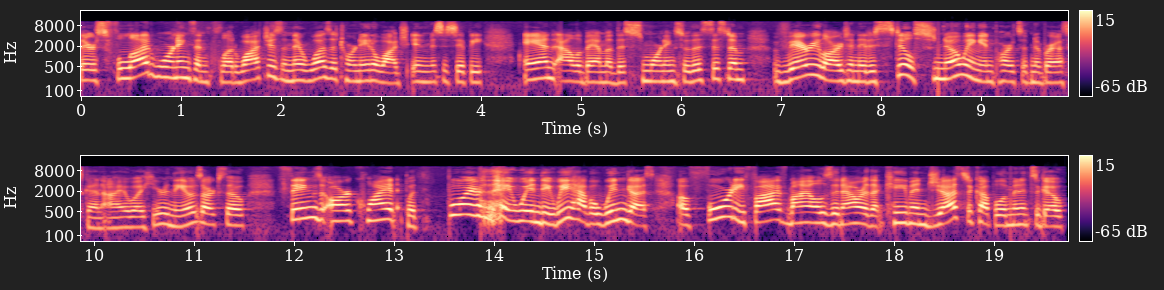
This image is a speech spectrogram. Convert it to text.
There's flood warnings and flood watches, and there was a tornado watch in Mississippi and Alabama this morning. So this system very large, and it is still snowing in parts of Nebraska and Iowa. Here in the Ozarks, though, things are quiet, but boy, are they windy. We have a wind gust of 45 miles an hour that came in just a couple of minutes ago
